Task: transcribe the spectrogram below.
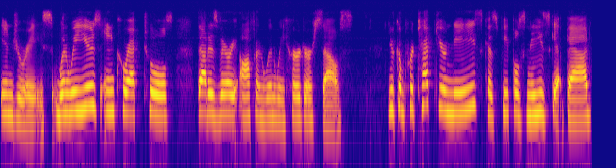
injuries. When we use incorrect tools, that is very often when we hurt ourselves. You can protect your knees because people's knees get bad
